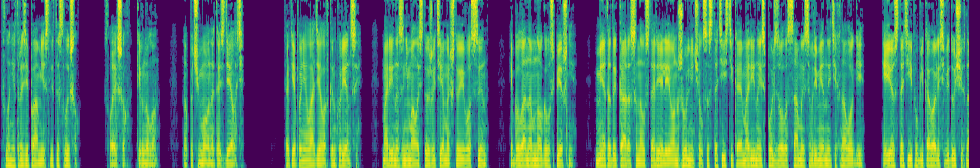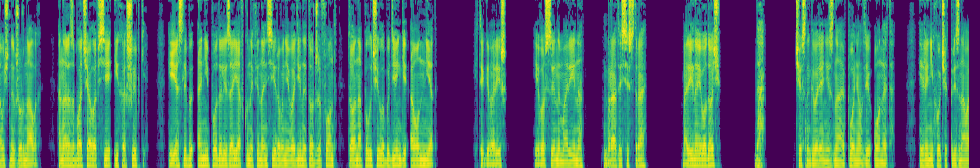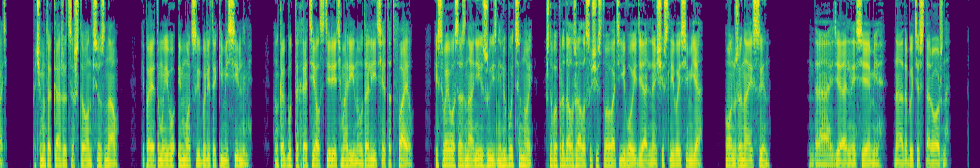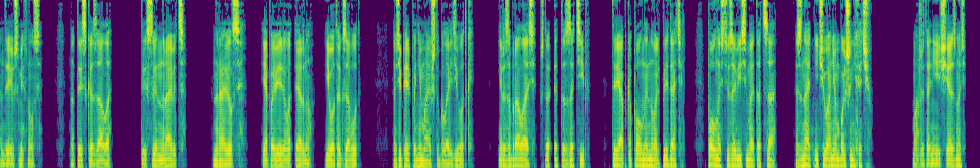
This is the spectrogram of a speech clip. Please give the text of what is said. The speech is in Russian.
«Флунитразепам, если ты слышал». «Слышал», — кивнул он. «Но почему он это сделать?» Как я поняла, дело в конкуренции. Марина занималась той же темой, что и его сын, и была намного успешнее. Методы Карросона устарели, и он жульничал со статистикой, а Марина использовала самые современные технологии. Ее статьи публиковались в ведущих научных журналах. Она разоблачала все их ошибки. Если бы они подали заявку на финансирование в один и тот же фонд, то она получила бы деньги, а он нет. И ты говоришь, его сын и Марина, брат и сестра? Марина его дочь? Да. Честно говоря, не знаю, понял ли он это. Или не хочет признавать. Почему-то кажется, что он все знал, и поэтому его эмоции были такими сильными. Он как будто хотел стереть Марину, удалить этот файл из своего сознания, из жизни, любой ценой, чтобы продолжала существовать его идеальная счастливая семья. Он, жена и сын. «Да, идеальные семьи, надо быть осторожно», — Андрей усмехнулся. «Но ты сказала, ты сын нравится?» «Нравился. Я поверила Эрну, его так зовут. Но теперь понимаю, что была идиоткой. Не разобралась, что это за тип, Тряпка, полный ноль, предатель. Полностью зависимый от отца. Знать ничего о нем больше не хочу. Может, они исчезнуть?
